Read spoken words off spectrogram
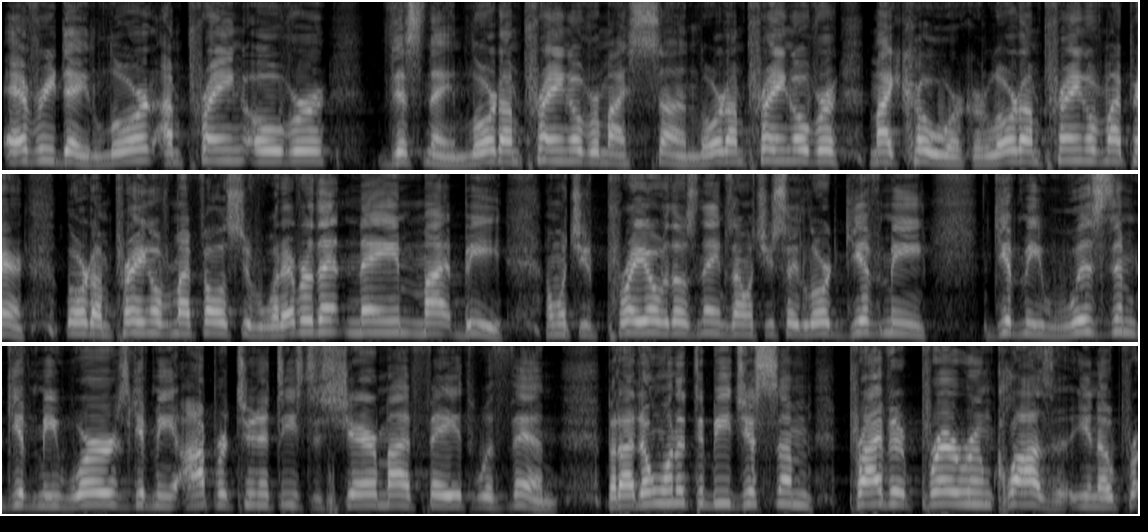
Every day. Lord, I'm praying over this name. Lord, I'm praying over my son. Lord, I'm praying over my coworker. Lord, I'm praying over my parent. Lord, I'm praying over my fellow student. Whatever that name might be, I want you to pray over those names. I want you to say, Lord, give me, give me wisdom, give me words, give me opportunities to share my faith with them. But I don't want it to be just some private prayer room closet, you know, pr-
